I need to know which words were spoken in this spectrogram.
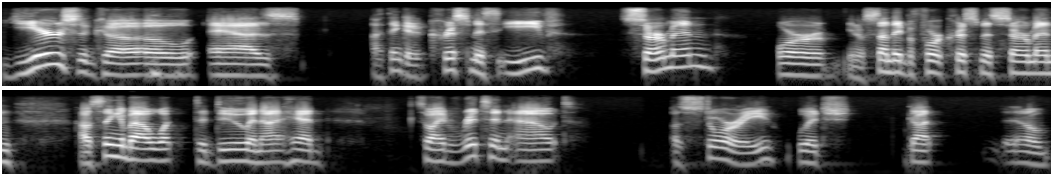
years ago as I think a Christmas Eve sermon or you know Sunday before Christmas sermon. I was thinking about what to do, and I had so I'd written out a story which got you know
